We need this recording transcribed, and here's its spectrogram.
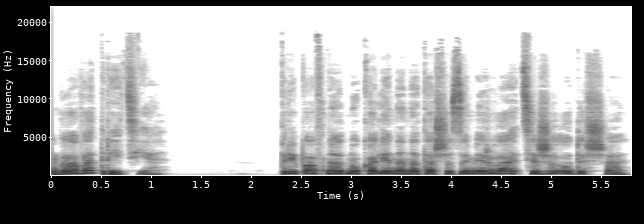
Глава третья. Припав на одно колено, Наташа замерла, тяжело дыша.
